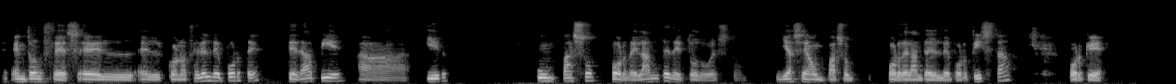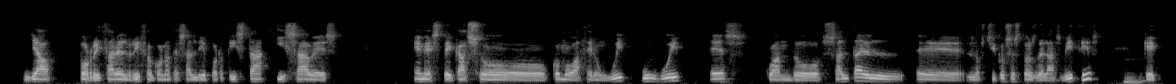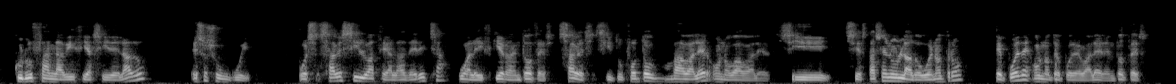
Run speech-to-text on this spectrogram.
Entonces, el, el conocer el deporte te da pie a ir un paso por delante de todo esto, ya sea un paso por delante del deportista, porque ya por rizar el rizo conoces al deportista y sabes, en este caso, cómo va a hacer un whip. Un whip es cuando salta eh, los chicos estos de las bicis, que cruzan la bici así de lado, eso es un whip. Pues sabes si lo hace a la derecha o a la izquierda. Entonces, sabes si tu foto va a valer o no va a valer. Si, si estás en un lado o en otro, te puede o no te puede valer. Entonces,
